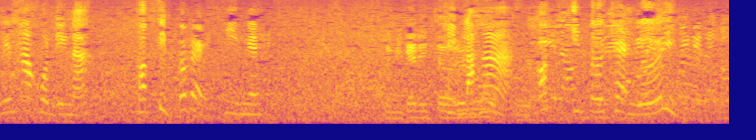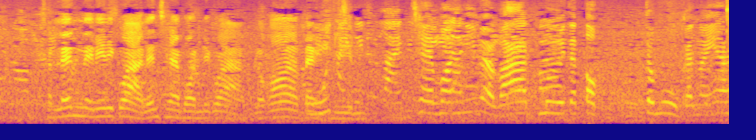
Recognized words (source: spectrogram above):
เล่นห้าคนเองนะท็อปสิบก็แบ่งทีมไง จะมีแกนิเจอร์ทีมด้วยละห้าก็อินเตอร์แข่งเลยฉันเล่นในนี้ดีกว่า เล่นแชร์บอลดีกว่า แล้วก็แบ่งอุ๊ยทีม แชร์บอลนี่แบบว่ามือจะตบจมูกกันไหมอะ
